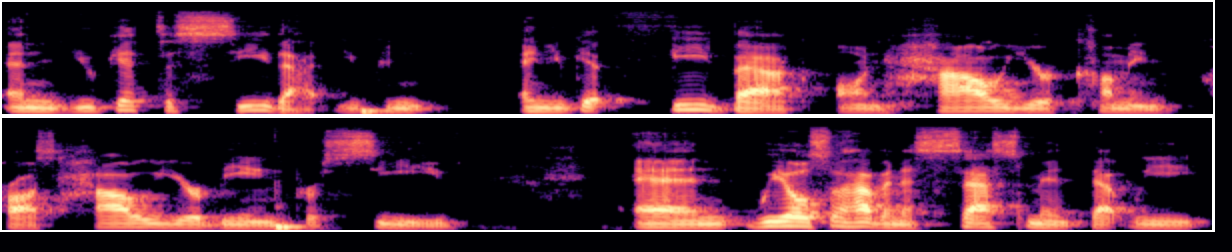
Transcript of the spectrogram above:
And you get to see that. You can and you get feedback on how you're coming across, how you're being perceived. And we also have an assessment that we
